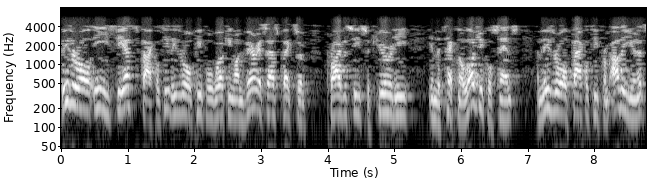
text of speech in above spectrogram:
These are all EECS faculty. These are all people working on various aspects of privacy, security, in the technological sense, and these are all faculty from other units.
